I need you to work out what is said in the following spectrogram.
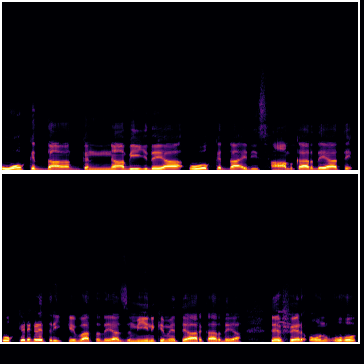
ਉਹ ਕਿੱਦਾਂ ਗੰਨਾ ਬੀਜਦੇ ਆ, ਉਹ ਕਿੱਦਾਂ ਇਹਦੀ ਸਾਂਭ ਕਰਦੇ ਆ, ਤੇ ਉਹ ਕਿਹੜੇ ਕਿਹੜੇ ਤਰੀਕੇ ਵਰਤਦੇ ਆ, ਜ਼ਮੀਨ ਕਿਵੇਂ ਤਿਆਰ ਕਰਦੇ ਆ, ਤੇ ਫਿਰ ਉਹਨੂੰ ਉਹ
